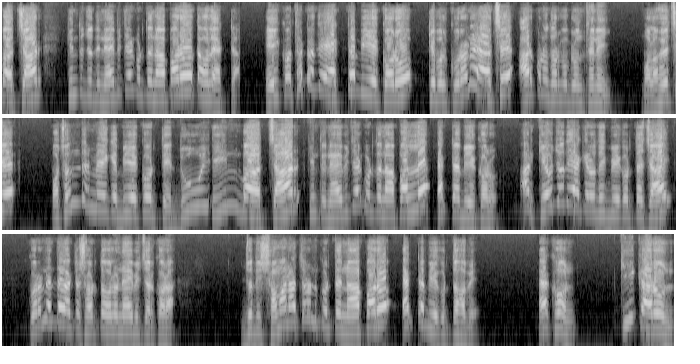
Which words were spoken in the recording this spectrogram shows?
বা চার। কিন্তু যদি ন্যায় বিচার করতে না পারো, তাহলে একটা। এই কথাটা যে একটা বিয়ে করো, কেবল কোরআনে আছে, আর কোনো ধর্মগ্রন্থে নেই। বলা হয়েছে, পছন্দের মেয়েকে বিয়ে করতে দুই, তিন বা চার, কিন্তু ন্যায় বিচার করতে না পারলে একটা বিয়ে করো। আর কেউ যদি একের অধিক বিয়ে করতে চায়, কোরআনের দেওয়া একটা শর্ত হলো ন্যায় বিচার করা। যদি সমান আচরণ করতে না পারো, একটা বিয়ে করতে হবে। এখন, কি কারণ?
